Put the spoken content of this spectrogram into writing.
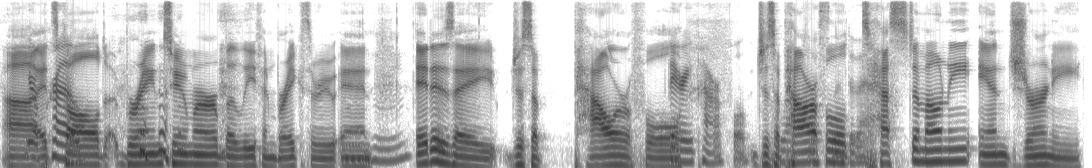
Uh, it's pro. called Brain Tumor Belief and Breakthrough. And it is a just a powerful Mm-hmm. Very powerful. just a powerful listening to that. testimony and journey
